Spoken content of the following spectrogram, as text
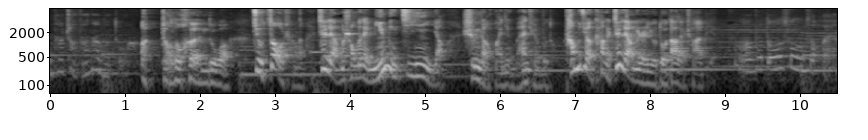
能找到那么多啊？找到很多，就造成了这两个双胞胎明明基因一样，生长环境完全不同，他们就想看看这两个人有多大的差别。都送走呀？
